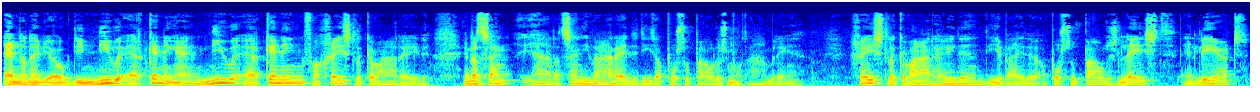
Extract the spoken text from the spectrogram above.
En dan heb je ook die nieuwe erkenning, hè? nieuwe erkenning van geestelijke waarheden. En dat zijn, ja, dat zijn die waarheden die de apostel Paulus moet aanbrengen. Geestelijke waarheden die je bij de apostel Paulus leest en leert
